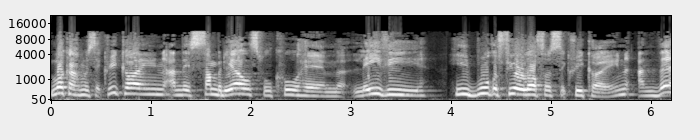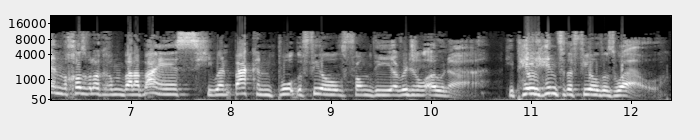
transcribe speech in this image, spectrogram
Lokach Sikrikoin, and this somebody else will call him Levi, he bought the field off the Sikrikoin, and then he went back and bought the field from the original owner. He paid him for the field as well.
